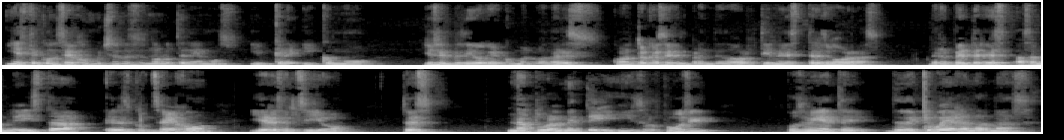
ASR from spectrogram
Y este consejo muchas veces no lo tenemos. Y, y como yo siempre digo que cuando, eres, cuando toca ser emprendedor tienes tres gorras. De repente eres asambleísta, eres consejo y eres el CEO. Entonces, naturalmente, y, se los pongo así, pues fíjate, ¿de qué voy a ganar más?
